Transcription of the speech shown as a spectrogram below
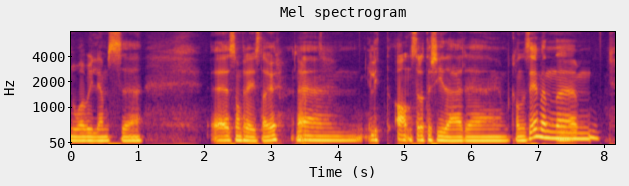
Noah Williams, eh, eh, som Fredrikstad gjør. Ja. Eh, litt annen strategi der, eh, kan du si, men eh,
